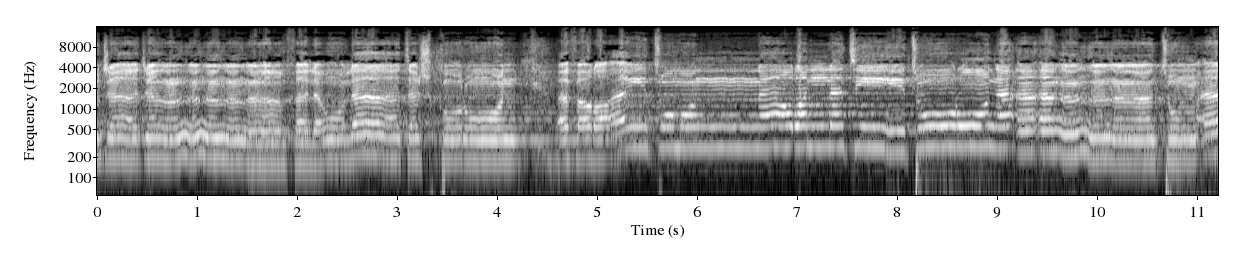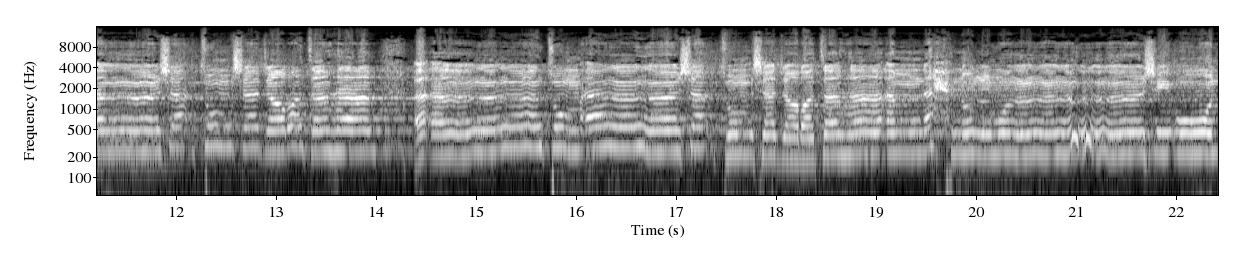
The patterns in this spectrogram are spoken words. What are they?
أجاجا فلولا تشكرون أفرأيتم النار التي تورون أأنتم أنشأتم شجرتها أأنتم أنشأتم شجرتها أم نحن المنشئون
